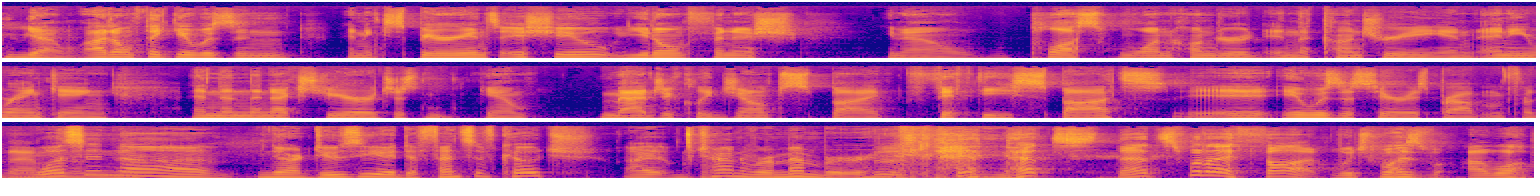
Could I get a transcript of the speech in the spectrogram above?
yeah, I don't think it was an an experience issue. You don't finish, you know, plus 100 in the country in any ranking, and then the next year it just you know magically jumps by 50 spots. It, it was a serious problem for them. Wasn't And uh, Narduzzi a defensive coach? I'm trying to remember. that's that's what I thought, which was uh, well,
